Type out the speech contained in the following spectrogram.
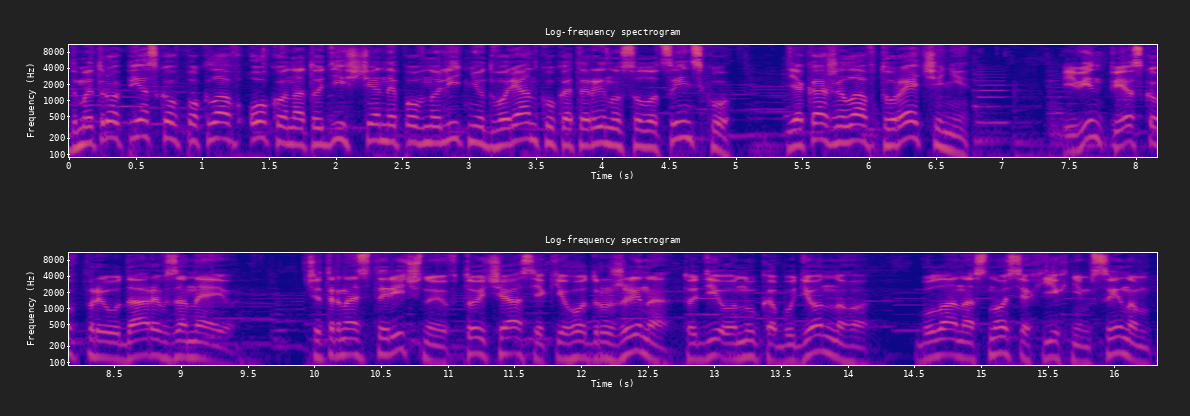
Дмитро Пєсков поклав око на тоді ще неповнолітню дворянку Катерину Солоцинську, яка жила в Туреччині. І він Пєсков приударив за нею. 14-річною в той час, як його дружина, тоді онука Будьонного, була на сносях їхнім сином,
